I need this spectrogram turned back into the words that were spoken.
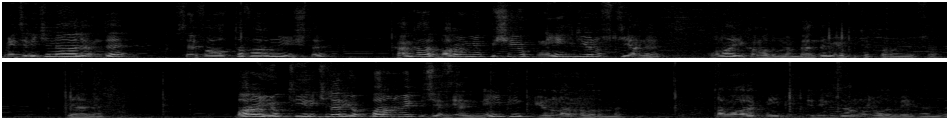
Metin 2 ne alemde? Sefa altta farmlıyor işte. Kankalar baron yok bir şey yok. Niye gidiyorsunuz ki yani? Onu ayıkamadım ben. Bende mi yok bir tek baron yoksa? Yani. Baron yok, tier 2'ler yok. Baronu bekleyeceğiz yani. Neyi pinkliyorsun onu anlamadım ben. Tam olarak neyi pinklediğinizi anlayamadım beyefendi.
